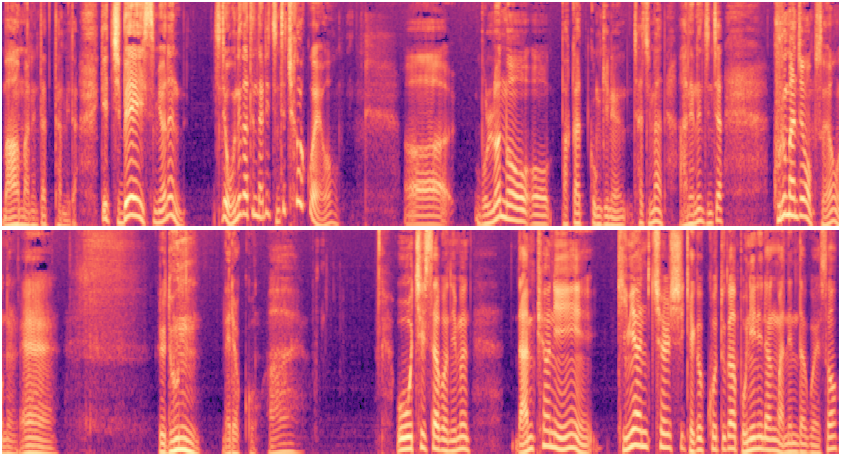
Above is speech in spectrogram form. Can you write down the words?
마음만은 따뜻합니다. 이게 집에 있으면은 진짜 오늘 같은 날이 진짜 최고일 거예요. 어, 물론 뭐, 어, 바깥 공기는 차지만 안에는 진짜 구름 한 점 없어요, 오늘. 예. 그리고 눈 내렸고, 아. 5574번님은 남편이 김현철 씨 개그 코드가 본인이랑 맞는다고 해서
